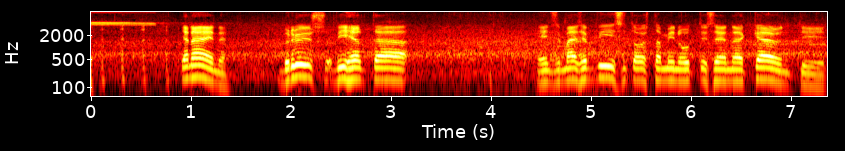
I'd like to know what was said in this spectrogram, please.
ja näin. Brys viheltää ensimmäisen 15 minuuttisen käyntiin.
